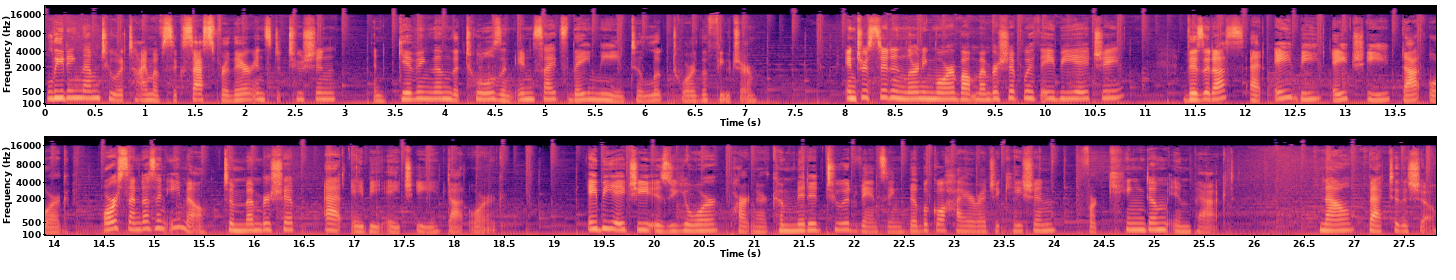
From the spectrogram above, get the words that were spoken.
leading them to a time of success for their institution and giving them the tools and insights they need to look toward the future. Interested in learning more about membership with ABHE? Visit us at abhe.org or send us an email to membership at abhe.org. ABHE is your partner committed to advancing biblical higher education for kingdom impact. Now, back to the show.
